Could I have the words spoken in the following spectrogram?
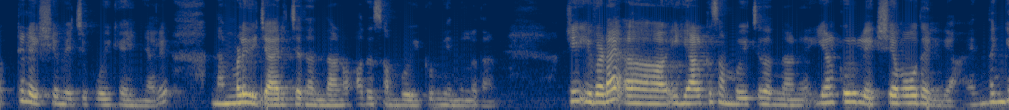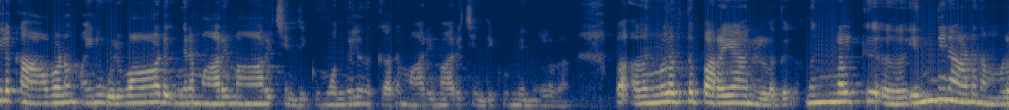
ഒറ്റ ലക്ഷ്യം വെച്ച് പോയി കഴിഞ്ഞാൽ നമ്മൾ വിചാരിച്ചത് എന്താണോ അത് സംഭവിക്കും എന്നുള്ളതാണ്. ഇവിടെ ഇയാൾക്ക് സംഭവിച്ചത് എന്താണ് ഇയാൾക്കൊരു ലക്ഷ്യബോധമില്ല. എന്തെങ്കിലുമൊക്കെ ആവണം അതിന് ഒരുപാട് ഇങ്ങനെ മാറി മാറി ചിന്തിക്കും. ഒന്നിൽ നിൽക്കാതെ മാറി മാറി ചിന്തിക്കും എന്നുള്ളതാണ്. അപ്പോൾ നിങ്ങളടുത്ത് പറയാനുള്ളത് നിങ്ങൾക്ക് എന്തിനാണ് നമ്മൾ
